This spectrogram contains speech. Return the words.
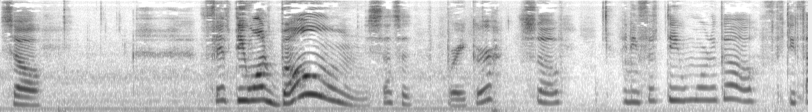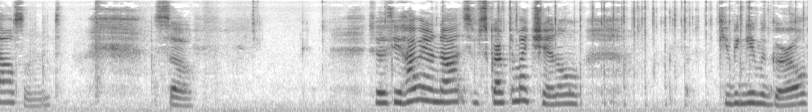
So, 51 bones. That's a breaker. So I need 50 more to go. 50,000. So, so if you haven't not, subscribe to my channel, Cubing Gamer Girl.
